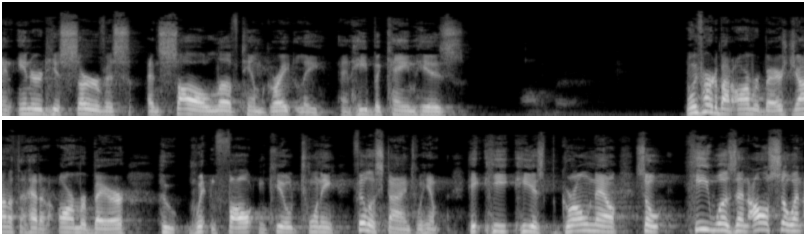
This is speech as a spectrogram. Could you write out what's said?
and entered his service, and Saul loved him greatly, and he became his. And we've heard about armor bearers. Jonathan had an armor bearer who went and fought and killed 20 Philistines with him. He, he, he is grown now. So he was an, also an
